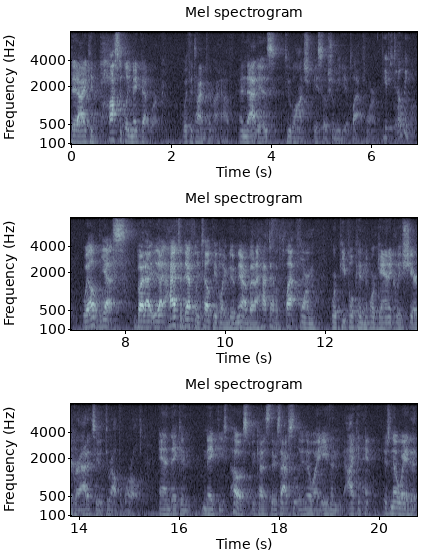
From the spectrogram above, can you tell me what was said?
that I could possibly make that work with the time frame I have, and that is to launch a social media platform. You have to tell people. Well, yes, but I, I have to definitely tell people I'm doing now, but I have to have a platform where people can organically share gratitude throughout the world and they can make these posts because there's absolutely no way even I can, there's no way that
